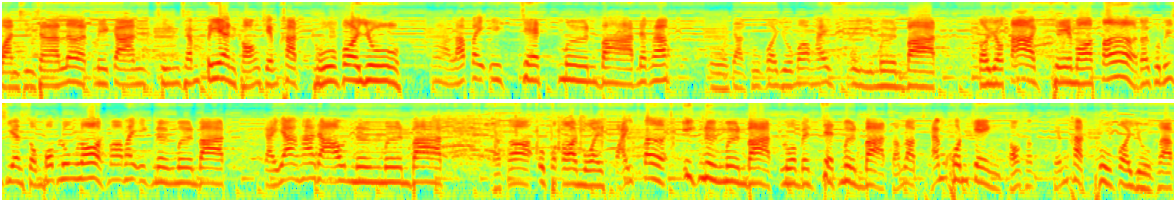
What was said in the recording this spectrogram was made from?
วันชิงชนะเลิศ มีการชิงแชมเปี้ยนของเข็มขัด True for You รับไปอีก 70,000 บาทนะครับโอ้จาก True for You มอบให้ 40,000 บาท Toyota K Motor โดยคุณวิเชียนสมภพลุงโลดมอบให้อีก 10,000 บาท ไก่ย่าง 5 ดาว 10,000 บาท แล้วก็อุปกรณ์มวยไฟเตอร์อีก 10,000 บาท รวมเป็น 70,000 บาทสำหรับแชมป์คนเก่งของเข็มขัด True for You ครับ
